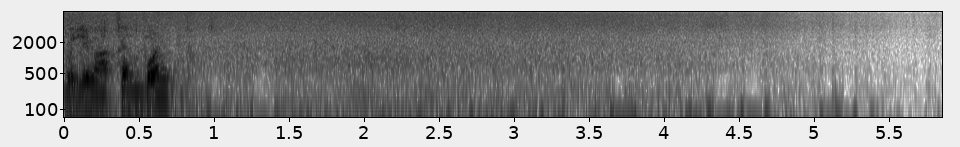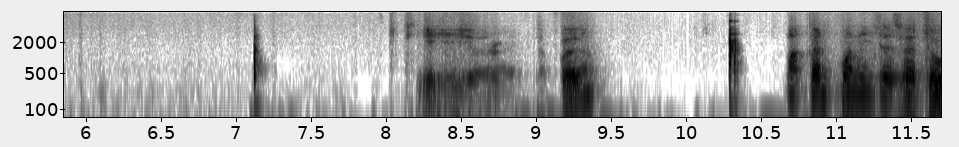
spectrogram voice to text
boleh makan pun Okay, alright. Apa? Makan pun ni satu-satu.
